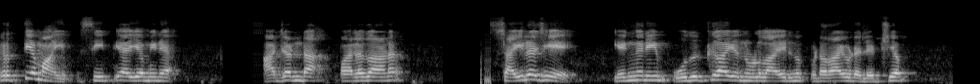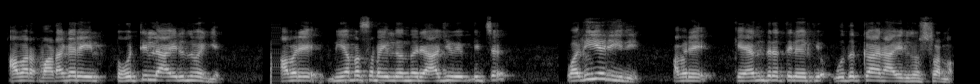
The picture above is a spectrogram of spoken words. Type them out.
കൃത്യമായും സി പി ഐ എമ്മിന് അജണ്ട പലതാണ്. ശൈലജയെ എങ്ങനെയും ഒതുക്കുക എന്നുള്ളതായിരുന്നു പിണറായിയുടെ ലക്ഷ്യം. അവർ വടകരയിൽ തോറ്റില്ലായിരുന്നുവെങ്കിൽ അവരെ നിയമസഭയിൽ നിന്ന് രാജിവെപ്പിച്ച് വലിയ രീതിയിൽ അവരെ കേന്ദ്രത്തിലേക്ക് ഒതുക്കാനായിരുന്നു ശ്രമം.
